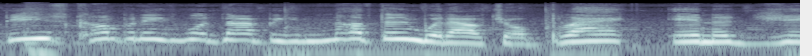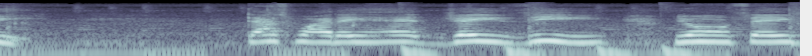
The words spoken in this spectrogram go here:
These companies would not be nothing without your black energy. That's why they had Jay-Z, you know what I'm saying,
